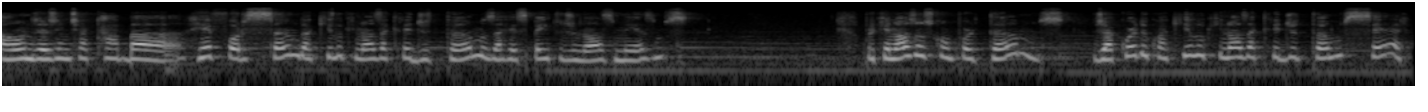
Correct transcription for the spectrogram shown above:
onde a gente acaba reforçando aquilo que nós acreditamos a respeito de nós mesmos, porque nós nos comportamos de acordo com aquilo que nós acreditamos ser.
